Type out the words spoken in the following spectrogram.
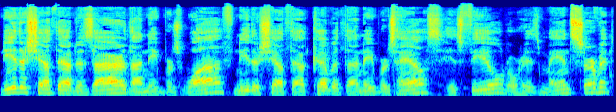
Neither shalt thou desire thy neighbor's wife, neither shalt thou covet thy neighbor's house, his field, or his manservant,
